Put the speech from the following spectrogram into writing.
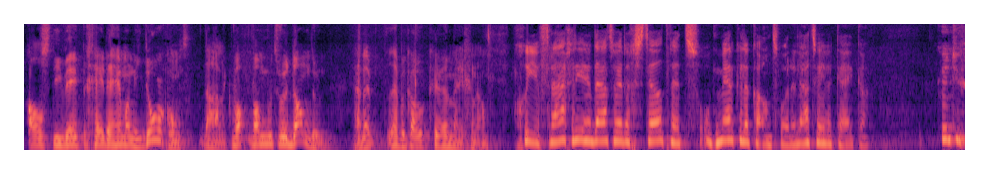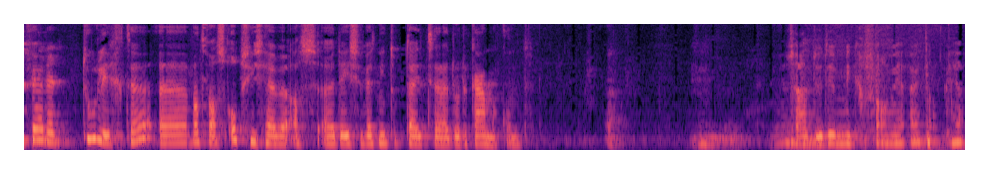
als die WPG er helemaal niet doorkomt dadelijk. Wat, wat moeten we dan doen? Nou, dat, heb, dat heb ik ook uh, meegenomen. Goeie vragen die inderdaad werden gesteld met opmerkelijke antwoorden. Laten we even kijken. Kunt u verder toelichten uh, wat we als opties hebben als uh, deze wet niet op tijd uh, door de Kamer komt? Zou u de microfoon weer uit? Ja.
